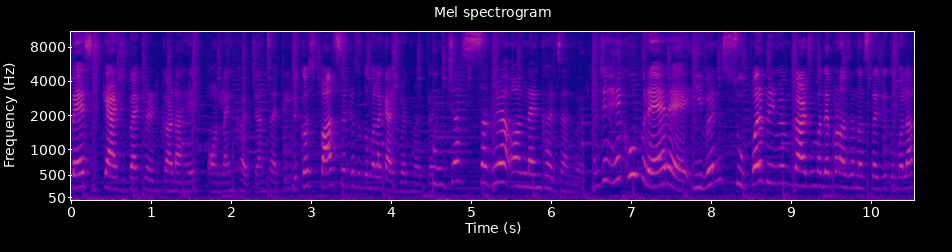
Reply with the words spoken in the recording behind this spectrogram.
best cashback credit card आहे ऑनलाईन खर्चांसाठी बिकॉज पाच टक्केचं तुम्हाला कॅशबॅक मिळतं तुमच्या सगळ्या ऑनलाईन खर्चांवर. म्हणजे हे खूप रेअर आहे. इव्हन सुपर प्रीमियम कार्डमध्ये पण असं नसतं की तुम्हाला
